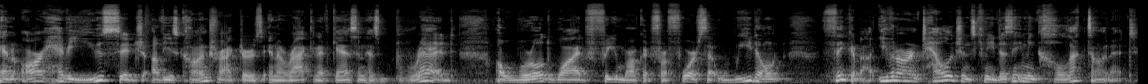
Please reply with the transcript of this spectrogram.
And our heavy usage of these contractors in Iraq and Afghanistan has bred a worldwide free market for force that we don't think about. Even our intelligence community doesn't even collect on it,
